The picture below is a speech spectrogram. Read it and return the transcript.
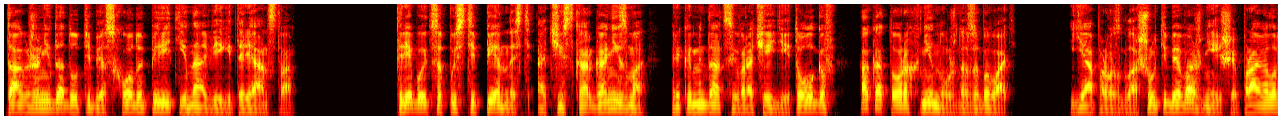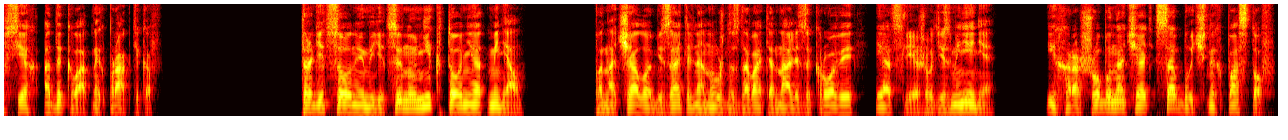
также не дадут тебе сходу перейти на вегетарианство. Требуется постепенность, очистка организма, рекомендации врачей-диетологов, о которых не нужно забывать. Я провозглашу тебе важнейшее правило всех адекватных практиков. Традиционную медицину никто не отменял. Поначалу обязательно нужно сдавать анализы крови и отслеживать изменения. И хорошо бы начать с обычных постов.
